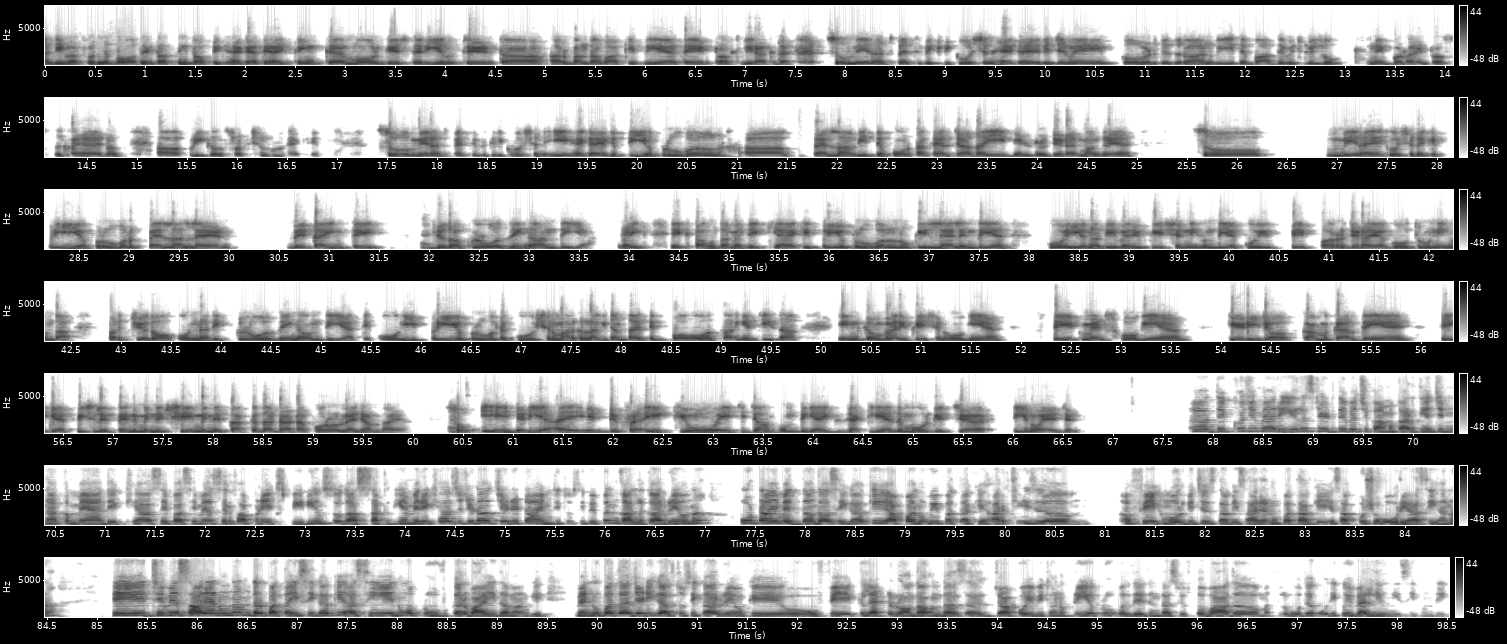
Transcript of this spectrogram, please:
ਹਾਂਜੀ, ਬਸ ਵਧੀਆ। ਬਹੁਤ ਇੰਟਰਸਟਿੰਗ ਟੌਪਿਕ ਹੈਗਾ ਤੇ ਆਈ ਥਿੰਕ ਮੌਰਗੇਜ ਤੇ ਰੀਅਲ ਏਸਟੇਟ ਦਾ ਹਰ ਬੰਦਾ ਵਾਕਿਫ ਵੀ ਹੈ ਤੇ ਇੰਟਰਸਟ ਵੀ ਰੱਖਦਾ ਸੋ ਮੇਰਾ ਸਪੈਸੀਫਿਕਲੀ ਕੁਐਸਚਨ ਹੈਗਾ ਹੈ ਕਿ ਜਿਵੇਂ ਕੋਵਿਡ ਦੇ ਦੌਰਾਨ ਵੀ ਤੇ ਬਾਅਦ ਦੇ ਵਿੱਚ ਵੀ ਲੋਕਾਂ ਨੇ ਬੜਾ ਇੰਟਰਸਟ ਦਿਖਾਇਆ ਹੈ ਨਾ ਪ੍ਰੀ ਕੰਸਟਰਕਸ਼ਨ ਨੂੰ ਲੈ ਕੇ। ਸੋ ਮੇਰਾ ਸਪੈਸੀਫਿਕਲੀ ਕੁਐਸਚਨ ਇਹ ਹੈਗਾ ਹੈ ਕਿ ਪ੍ਰੀ ਅਪਰੂਵਲ ਪਹਿਲਾਂ ਵੀ ਤੇ ਹੁਣ ਤਾਂ ਖੈਰ ਜ਼ਿਆਦਾ ਹੀ ਬਿਲਡਰ ਜਿਹੜਾ ਮੰਗ ਰਿਹਾ ਹੈ। ਸੋ ਮੇਰਾ ਇਹ ਕੁਐਸਚਨ ਹੈ ਕਿ ਪ੍ਰੀ ਅਪਰੂਵਲ ਪਹਿਲਾਂ ਲੈਣ ਦੇ ਟਾਈਮ ਤੇ। ਜਦੋਂ ਕਲੋਜ਼ਿੰਗ ਆਂਦੀ ਆ ਰਾਈਟ ਇੱਕ ਤਾਂ ਹੁੰਦਾ ਮੈਂ ਦੇਖਿਆ ਹੈ ਕਿ ਪ੍ਰੀ ਅਪਰੂਵਲ ਲੋਕੀ ਲੈ ਲੈਂਦੇ ਆ ਕੋਈ ਉਹਨਾਂ ਦੀ ਵੈਰੀਫਿਕੇਸ਼ਨ ਨਹੀਂ ਹੁੰਦੀ ਹੈ ਕੋਈ ਪੇਪਰ ਜਿਹੜਾ ਹੈ ਗੋ ਥਰੂ ਨਹੀਂ ਹੁੰਦਾ ਪਰ ਜਦੋਂ ਉਹਨਾਂ ਦੀ ਕਲੋਜ਼ਿੰਗ ਆਉਂਦੀ ਹੈ ਤੇ ਉਹੀ ਪ੍ਰੀ ਅਪਰੂਵਲ ਤੇ ਕੁਐਸਚਨ ਮਾਰਕ ਲੱਗ ਜਾਂਦਾ ਹੈ ਤੇ ਬਹੁਤ ਸਾਰੀਆਂ ਚੀਜ਼ਾਂ ਇਨਕਮ ਵੈਰੀਫਿਕੇਸ਼ਨ ਹੋ ਗਈਆਂ ਸਟੇਟਮੈਂਟਸ ਹੋ ਗਈਆਂ ਕਿਹੜੀ ਜੌਬ ਕੰਮ ਕਰਦੇ ਆ ਠੀਕ ਹੈ ਪਿਛਲੇ 3 ਮਹੀਨੇ 6 ਮਹੀਨੇ ਤੱਕ ਦਾ ਡਾਟਾ ਫੋਰੋ ਲੈ ਜਾਂਦਾ ਹੈ ਸੋ ਇਹ ਜਿਹੜੀ ਹੈ ਇਹ ਡਿਫਰ ਇਹ ਕਿਉਂ ਇਹ ਚੀਜ਼ਾਂ ਹੁੰਦੀਆਂ exactly as uh, a mortgage you know agent ਦੇਖੋ ਜੀ ਮੈਂ ਰੀਅਲ ਏਸਟੇਟ ਦੇ ਵਿੱਚ ਕੰਮ ਕਰਦੀ ਹਾਂ ਜਿੰਨਾ ਕੁ ਮੈਂ ਦੇਖਿਆ ਆਸੇ-ਪਾਸੇ ਮੈਂ ਸਿਰਫ ਆਪਣੇ ਐਕਸਪੀਰੀਅੰਸ ਤੋਂ ਦੱਸ ਸਕਦੀ ਹਾਂ। ਮੇਰੇ ਖਿਆਲ 'ਚ ਜਿਹੜਾ ਜਿਹੜੇ ਟਾਈਮ ਦੀ ਤੁਸੀਂ ਵਿਪਨ ਗੱਲ ਕਰ ਰਹੇ ਹੋ ਨਾ ਉਹ ਟਾਈਮ ਇਦਾਂ ਦਾ ਸੀਗਾ ਕਿ ਆਪਾਂ ਨੂੰ ਵੀ ਪਤਾ ਕਿ ਹਰ ਚੀਜ਼ ਫੇਕ ਮੋਰਗੇजेस ਦਾ ਵੀ ਸਾਰਿਆਂ ਨੂੰ ਪਤਾ ਕਿ ਇਹ ਸਭ ਕੁਝ ਹੋ ਰਿਹਾ ਸੀ ਹਨਾ? ਤੇ ਜਿਵੇਂ ਸਾਰਿਆਂ ਨੂੰ ਨਾ ਅੰਦਰ ਪਤਾ ਹੀ ਸੀਗਾ ਕਿ ਅਸੀਂ ਇਹਨੂੰ ਅਪਰੂਵ ਕਰਵਾਈ ਦਵਾਂਗੇ। ਮੈਨੂੰ ਪਤਾ ਜਿਹੜੀ ਗੱਲ ਤੁਸੀਂ ਕਰ ਰਹੇ ਹੋ ਕਿ ਉਹ ਫੇਕ ਲੈਟਰ ਆਉਂਦਾ ਹੁੰਦਾ ਜਾਂ ਕੋਈ ਵੀ ਤੁਹਾਨੂੰ ਪ੍ਰੀ ਅਪਰੂਵਲ ਦੇ ਦਿੰਦਾ ਸੀ ਉਸ ਤੋਂ ਬਾਅਦ ਮਤਲਬ ਉਹਦੇ ਉਹਦੀ ਕੋਈ ਵੈਲਿਊ ਨਹੀਂ ਸੀ ਹੁੰਦੀ।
